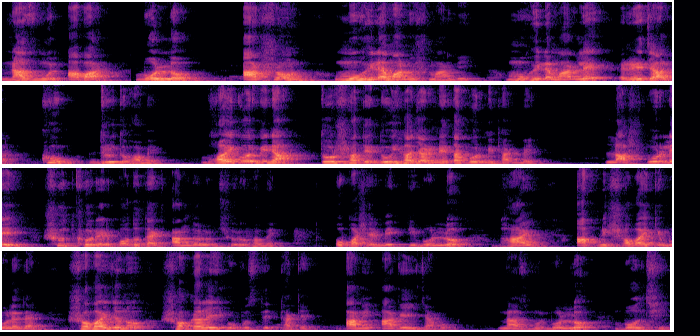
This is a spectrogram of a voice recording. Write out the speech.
নাজমুল আবার বলল, আর শোন, মহিলা মানুষ মারবে। মহিলা মারলে রেজাল্ট খুব দ্রুত হবে। ভয় করবি না, তোর সাথে দুই হাজার নেতাকর্মী থাকবে। লাশ পড়লেই সুৎখোরের পদত্যাগ আন্দোলন শুরু হবে। ওপাশের ব্যক্তি বলল, ভাই, আপনি সবাইকে বলে দেন, সবাই যেন সকালেই উপস্থিত থাকে, আমি আগেই যাব। নাজমুল বলল, বলছি।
